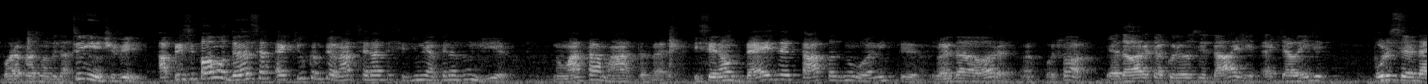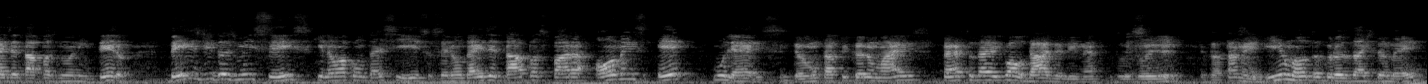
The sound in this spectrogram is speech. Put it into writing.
bora pras novidades. Seguinte, Vi, a principal mudança é que o campeonato será decidido em apenas um dia no mata-mata, velho. E serão 10 etapas no ano inteiro. E é da hora. Ah, pode falar. E é da hora que a curiosidade é que além de por ser 10 etapas no ano inteiro, desde 2006 que não acontece isso. Serão 10 etapas para homens e mulheres. Então tá ficando mais perto da igualdade ali, né? Dos dois. Exatamente. E uma outra curiosidade também,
